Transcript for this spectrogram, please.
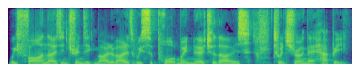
we find those intrinsic motivators, we support and we nurture those to ensuring they're happy.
